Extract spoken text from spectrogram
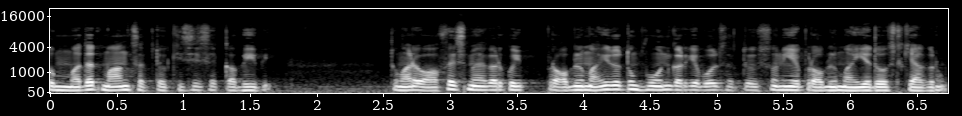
तुम मदद मांग सकते हो किसी से कभी भी। तुम्हारे ऑफ़िस में अगर कोई प्रॉब्लम आई तो तुम फ़ोन करके बोल सकते हो सुनिए प्रॉब्लम आई है दोस्त, क्या करूँ?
